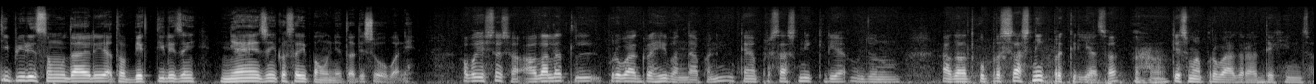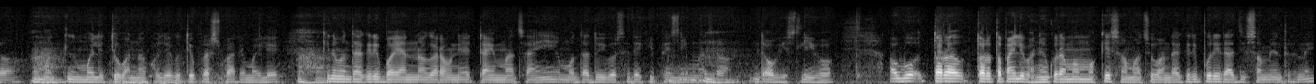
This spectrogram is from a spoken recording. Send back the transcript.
ती पीडित समुदायले अथवा व्यक्तिले चाहिँ न्याय चाहिँ कसरी पाउने त त्यसो हो भने? अब यस्तो छ अदालत पूर्वाग्रही भन्दा पनि त्यहाँ प्रशासनिक क्रिया जुन अदालतको प्रशासनिक प्रक्रिया छ त्यसमा पूर्वाग्रह देखिन्छ। मैले त्यो भन्न खोजेको त्यो प्रश्नबारे मैले। किन भन्दाखेरि बयान नगराउने टाइममा चाहिँ मुद्दा दुई वर्षदेखि पेन्डिङमा छ अभियसली हो। अब तर तर तपाईँले भनेको कुरामा म के सहमत छु भन्दाखेरि पुरै राज्य संयन्त्र नै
